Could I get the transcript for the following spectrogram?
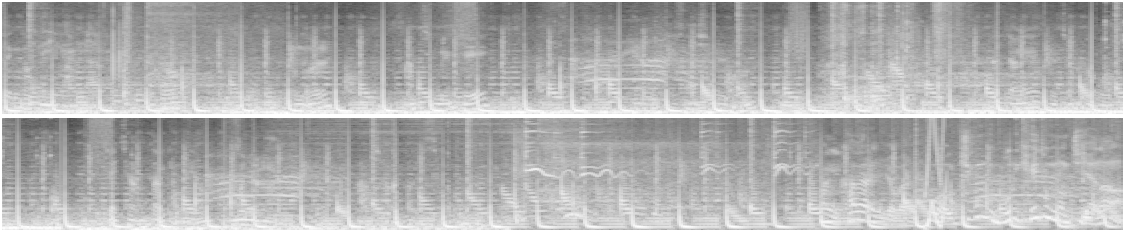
생각입니다 그래서 카메라 좀 줘봐요. 어, 지금도 물이 계속 넘치잖아.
